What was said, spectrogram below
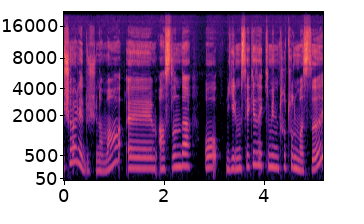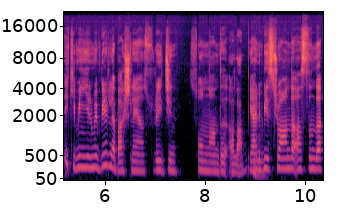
şöyle düşün ama e, aslında o 28 Ekim'in tutulması 2021 ile başlayan sürecin sonlandığı alan. Yani biz şu anda aslında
